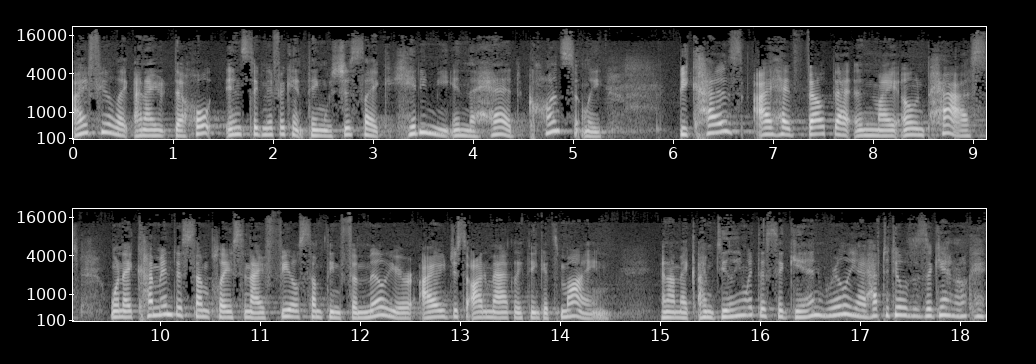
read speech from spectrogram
I feel like, and I the whole insignificant thing was just like hitting me in the head constantly because I had felt that in my own past, when I come into some place and I feel something familiar, I just automatically think it's mine. And I'm like, I'm dealing with this again? Really? I have to deal with this again? Okay.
